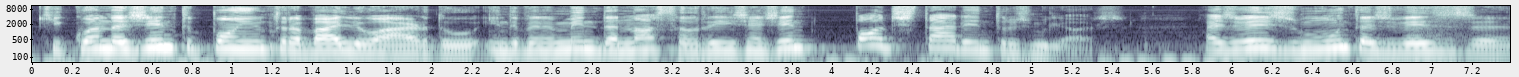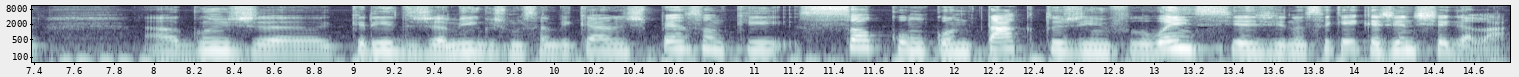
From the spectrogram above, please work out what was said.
que quando a gente põe um trabalho árduo, independentemente da nossa origem, a gente pode estar entre os melhores. Às vezes, muitas vezes, eh, alguns eh, queridos amigos moçambicanos pensam que só com contactos e influências e não sei o que é que a gente chega lá.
